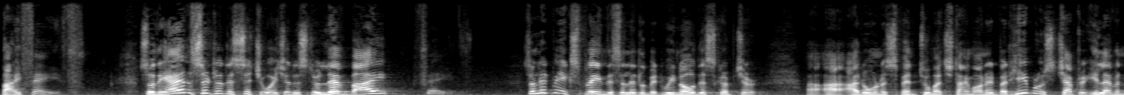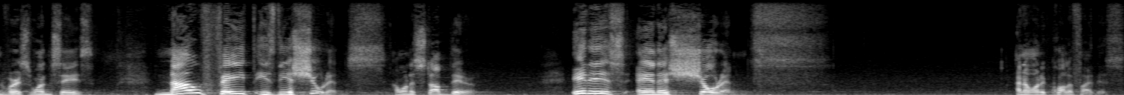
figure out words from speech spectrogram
By faith. So the answer to this situation is to live by faith. So let me explain this a little bit. We know the scripture. Uh, I don't want to spend too much time on it, but Hebrews chapter 11, verse 1 says, Now faith is the assurance. I want to stop there. It is an assurance. And I want to qualify this.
